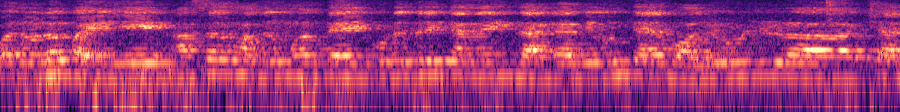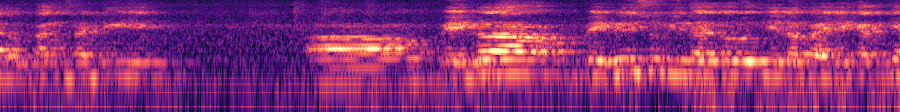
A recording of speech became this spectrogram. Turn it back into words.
बनवलं पाहिजे असं माझं मत आहे. कुठेतरी त्यांना एक जागा देऊन त्या बॉलिवूडच्या लोकांसाठी एक वेगळा वेगळी सुविधा करून दिलं पाहिजे. कारण की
